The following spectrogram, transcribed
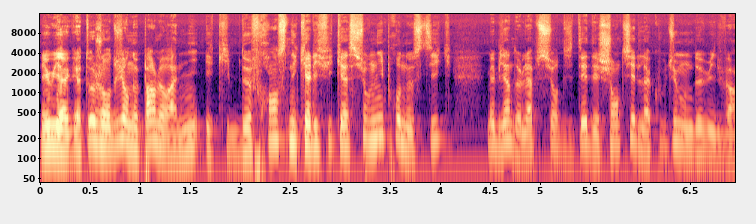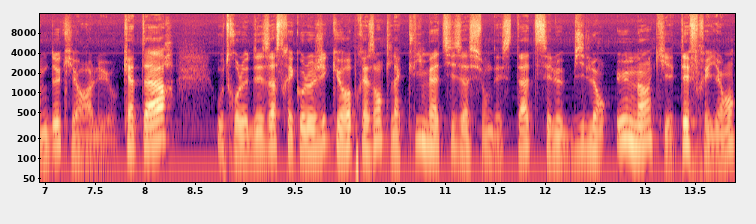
Et oui, Agathe, aujourd'hui, on ne parlera ni équipe de France, ni qualification, ni pronostic, mais bien de l'absurdité des chantiers de la Coupe du Monde 2022 qui aura lieu au Qatar. Outre le désastre écologique que représente la climatisation des stades, c'est le bilan humain qui est effrayant.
